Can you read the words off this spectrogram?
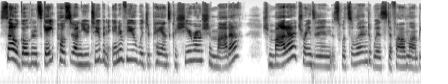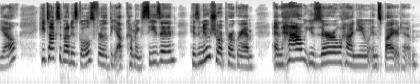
So, Golden Skate posted on YouTube an interview with Japan's Koshiro Shimada. Shimada trains in Switzerland with Stéphane Lambiel. He talks about his goals for the upcoming season, his new short program, and how Yuzuru Hanyu inspired him.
